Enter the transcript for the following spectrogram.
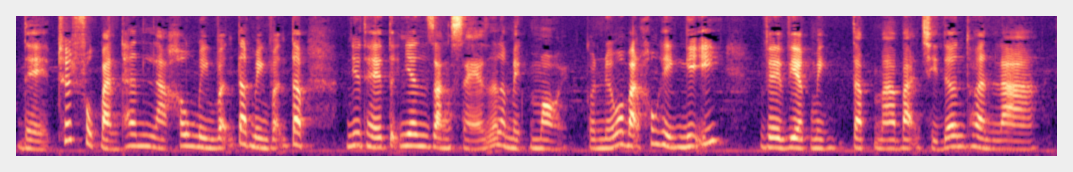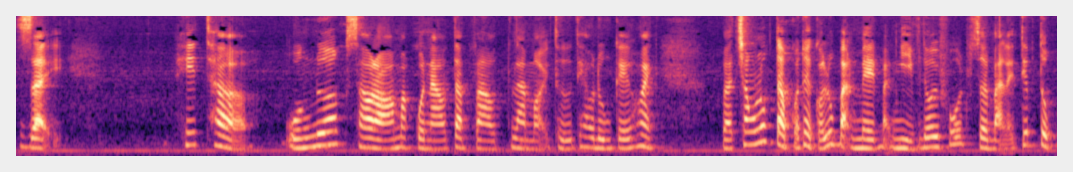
để thuyết phục bản thân là không, mình vẫn tập, mình vẫn tập. Như thế tự nhiên rằng xé rất là mệt mỏi. Còn nếu mà bạn không hề nghĩ về việc mình tập mà bạn chỉ đơn thuần là dậy, hít thở, uống nước, sau đó mặc quần áo tập vào, làm mọi thứ theo đúng kế hoạch. Và trong lúc tập có thể có lúc bạn mệt, bạn nghỉ đôi phút rồi bạn lại tiếp tục.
